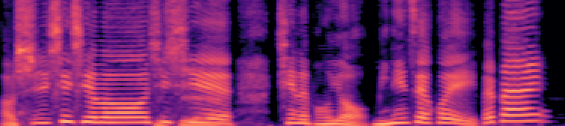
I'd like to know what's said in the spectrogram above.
老师，谢谢喽，谢谢，谢谢亲爱的朋友，明天再会，拜拜。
